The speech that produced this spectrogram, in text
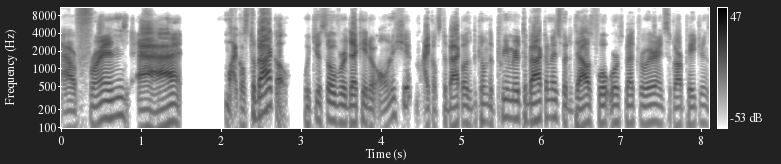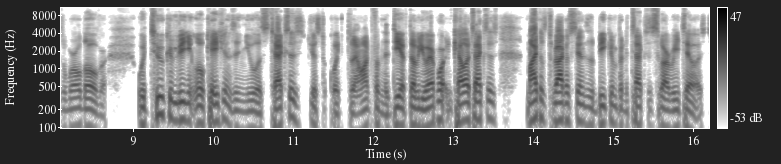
our friends at Michael's Tobacco. With just over a decade of ownership, Michael's Tobacco has become the premier tobacconist for the Dallas Fort Worth metro area and cigar patrons the world over. With two convenient locations in Euless, Texas, just a quick jaunt from the DFW airport in Keller, Texas, Michael's Tobacco stands as a beacon for the Texas cigar retailers.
